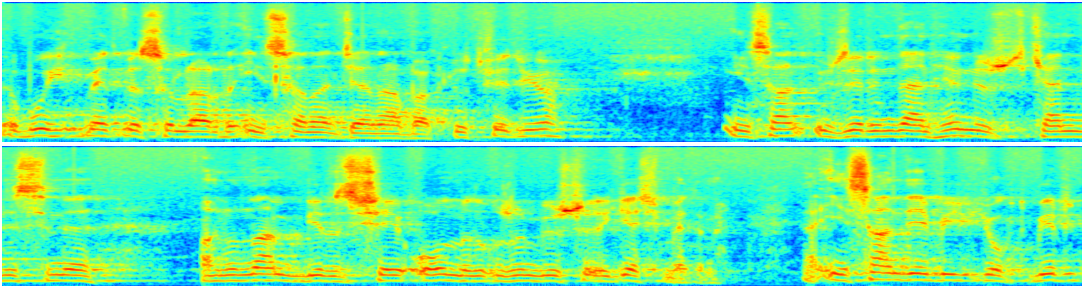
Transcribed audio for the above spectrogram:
ve bu hikmet ve sırlarda insana Cenab-ı Hak lütfediyor. İnsan üzerinden henüz kendisine anılan bir şey olmadı, uzun bir süre geçmedi mi? Yani insan diye bir yok, bir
